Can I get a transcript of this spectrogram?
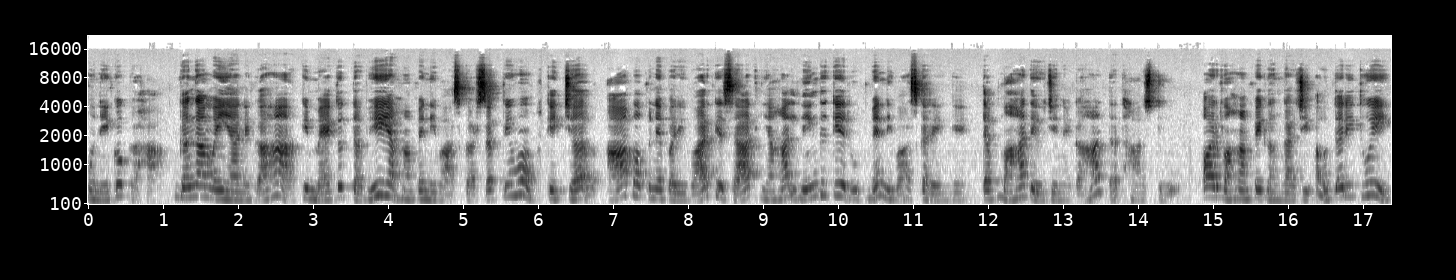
होने को कहा। गंगा मैया ने कहा कि मैं तो तभी यहाँ पे निवास कर सकती हूँ कि जब आप अपने परिवार के साथ यहाँ लिंग के रूप में निवास करेंगे, तब महादेव जी ने कहा, तथास्तु। और वहाँ पे गंगा जी अवतरित हुई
